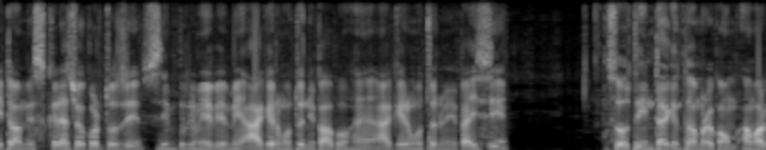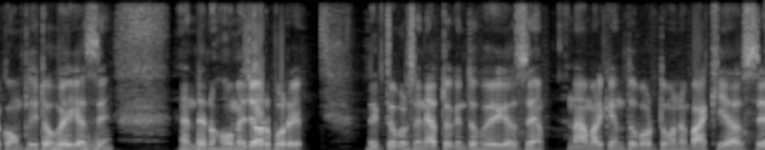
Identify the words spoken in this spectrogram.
এটা আমি স্ক্র্যাচও করতেছি। সিম্পলি মেবি আমি আগের মতনই পাবো। হ্যাঁ আগের মতন আমি পাইছি। সো তিনটা কিন্তু আমরা কম আমার কমপ্লিটও হয়ে গেছে। অ্যান্ড দেন হোমে যাওয়ার পরে দেখতে পাচ্ছেন এত কিন্তু হয়ে গেছে। না আমার কিন্তু বর্তমানে বাকি আছে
